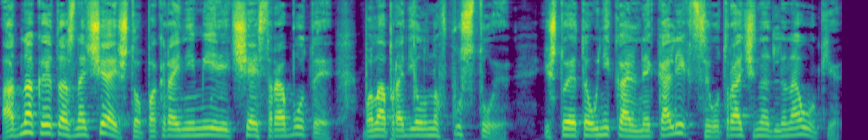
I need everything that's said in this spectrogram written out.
Однако это означает, что, по крайней мере, часть работы была проделана впустую, и что эта уникальная коллекция утрачена для науки,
